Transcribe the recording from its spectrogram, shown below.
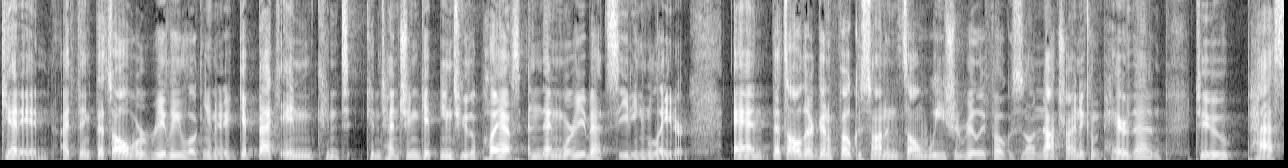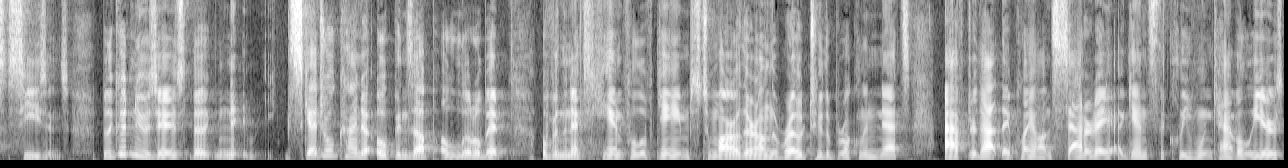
get in. I think that's all we're really looking at. Get back in cont- contention, get into the playoffs, and then worry about seeding later. And that's all they're going to focus on, and that's all we should really focus on, not trying to compare them to past seasons. But the good news is the n- schedule kind of opens up a little bit over the next handful of games. Tomorrow they're on the road to the Brooklyn Nets. After that, they play on Saturday against the Cleveland Cavaliers.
